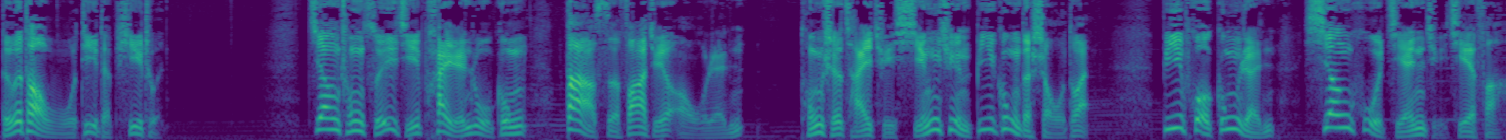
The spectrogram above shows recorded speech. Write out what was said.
得到武帝的批准。江充随即派人入宫，大肆发掘偶人，同时采取刑讯逼供的手段，逼迫宫人相互检举揭发，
